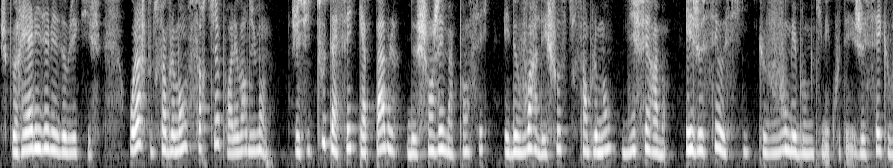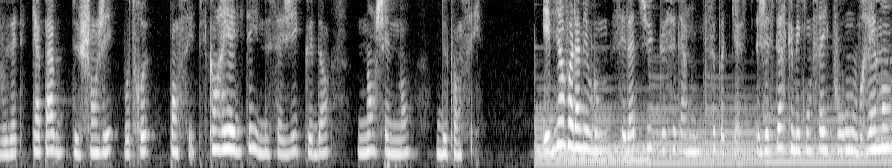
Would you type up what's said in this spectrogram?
je peux réaliser mes objectifs, ou alors je peux tout simplement sortir pour aller voir du monde. Je suis tout à fait capable de changer ma pensée et de voir les choses tout simplement différemment. Et je sais aussi que vous, mes blooms qui m'écoutez, je sais que vous êtes capable de changer votre pensée, puisqu'en réalité, il ne s'agit que d'un enchaînement de pensées. Et bien voilà mes blooms, c'est là-dessus que se termine ce podcast. J'espère que mes conseils pourront vraiment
